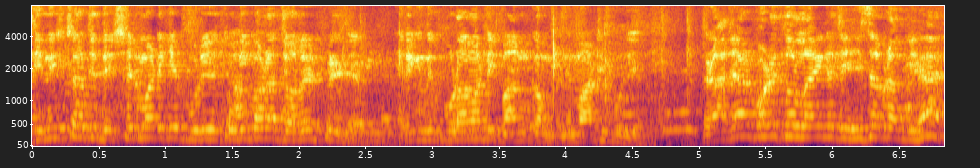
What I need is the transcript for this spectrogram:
জিনিসটা হচ্ছে দেশের মাটিকে পুড়িয়ে তৈরি করা জলের ফিল্টার এটা কিন্তু পোড়ামাটি বান কোম্পানি মাটি পুড়িয়ে। রাজার পরে তোর লাইন আছে হিসাব রাখবি হ্যাঁ?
